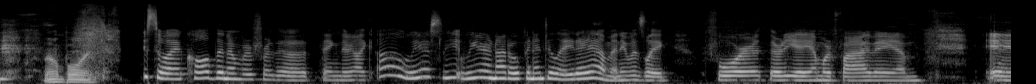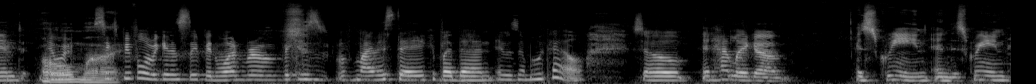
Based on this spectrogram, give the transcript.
Oh boy. so I called the number for the thing. They're like, "Oh, we are sleep. We are not open until 8 a.m." And it was like 4:30 a.m. or 5 a.m. And there Oh were my. six people were gonna sleep in one room because of my mistake. But then it was a motel, so it had like a a screen, and the screen.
